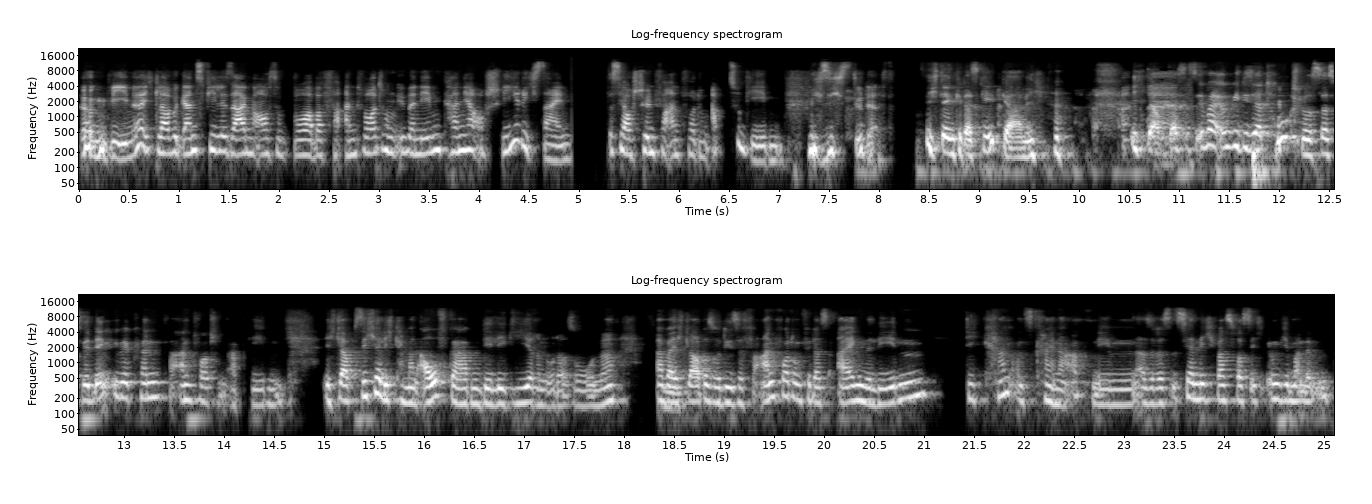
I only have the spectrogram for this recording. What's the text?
irgendwie. Ne? Ich glaube, ganz viele sagen auch so, boah, aber Verantwortung übernehmen kann ja auch schwierig sein. Das ist ja auch schön, Verantwortung abzugeben. Wie siehst du das? Ich denke, das geht gar nicht. Ich glaube, das ist immer irgendwie dieser Trugschluss, dass wir denken, wir können Verantwortung abgeben. Ich glaube, sicherlich kann man Aufgaben delegieren oder so, ne? Aber mhm. ich glaube, so diese Verantwortung für das eigene Leben, die kann uns keiner abnehmen. Also das ist ja nicht was, was ich irgendjemandem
